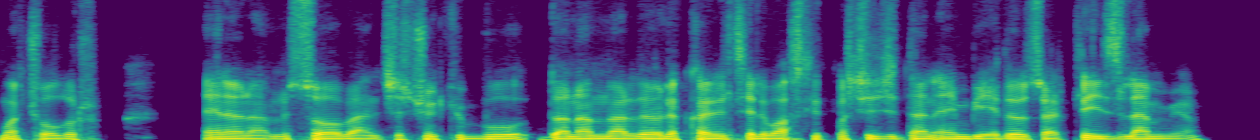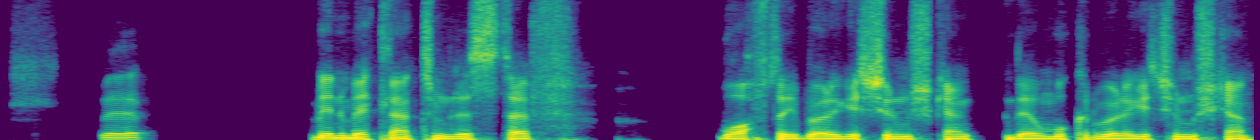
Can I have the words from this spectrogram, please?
maç olur. En önemlisi o bence. Çünkü bu dönemlerde öyle kaliteli basket maçı cidden NBA'de özellikle izlenmiyor. Ve benim beklentim de Steph bu haftayı böyle geçirmişken, Devin Booker böyle geçirmişken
